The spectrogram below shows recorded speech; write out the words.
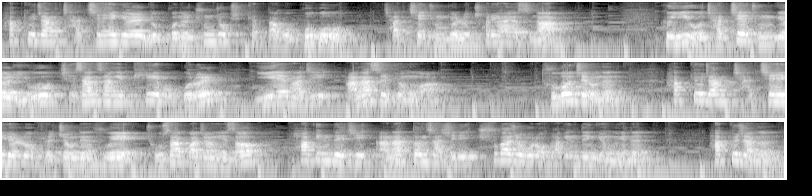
학교장 자체 해결 요건을 충족시켰다고 보고 자체 종결로 처리하였으나 그 이후 자체 종결 이후 재산상의 피해 복구를 이행하지 않았을 경우와 두 번째로는 학교장 자체 해결로 결정된 후에 조사 과정에서 확인되지 않았던 사실이 추가적으로 확인된 경우에는 학교장은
